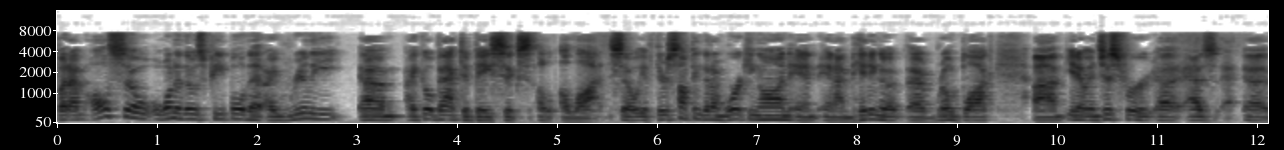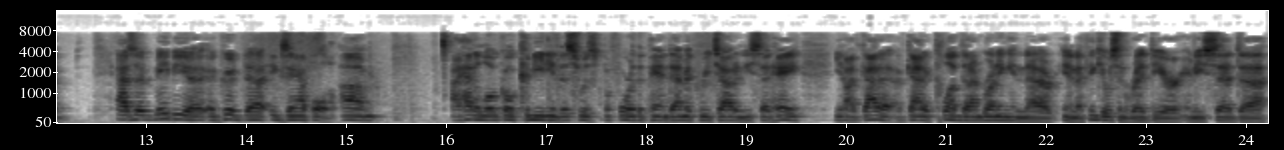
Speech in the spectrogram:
but I'm also one of those people that I really um, I go back to basics a, a, lot. So if there's something that I'm working on and and I'm hitting a, a roadblock, um, you know, and just for uh, as uh, as a maybe a, a good uh, example. Um, I had a local comedian. This was before the pandemic. Reach out and he said, "Hey, you know, I've got a I've got a club that I'm running in uh, in I think it was in Red Deer." And he said, uh,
